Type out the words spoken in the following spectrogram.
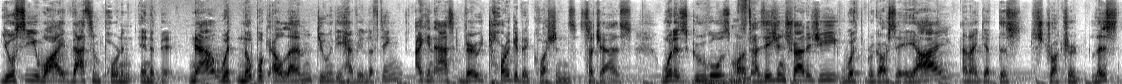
You'll see why that's important in a bit. Now, with Notebook LM doing the heavy lifting, I can ask very targeted questions such as What is Google's monetization strategy with regards to AI? And I get this structured list.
